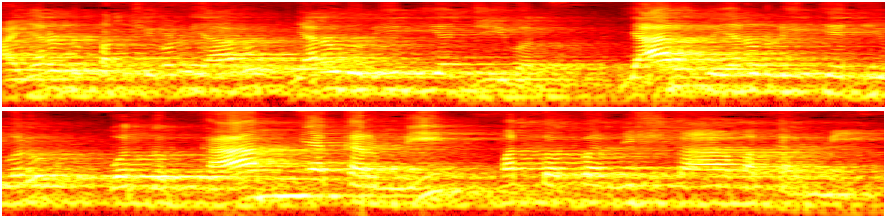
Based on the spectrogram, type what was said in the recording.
ಆ ಎರಡು ಪಕ್ಷಿಗಳು ಯಾರು? ಎರಡು ರೀತಿಯ ಜೀವರು. ಯಾರದು ಎರಡು ರೀತಿಯ ಜೀವರು? ಒಂದು ಕಾಮ್ಯ ಕರ್ಮಿ ಮತ್ತೊಬ್ಬ ನಿಷ್ಕಾಮ ಕರ್ಮಿ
